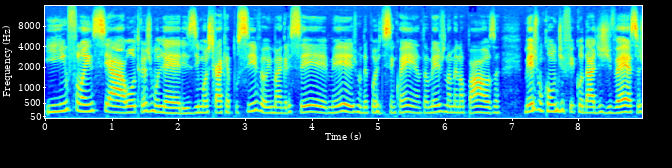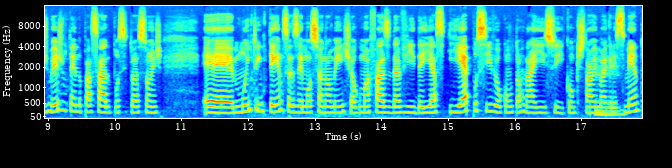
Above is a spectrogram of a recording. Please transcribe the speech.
e influenciar outras mulheres e mostrar que é possível emagrecer mesmo depois de 50, mesmo na menopausa, mesmo com dificuldades diversas, mesmo tendo passado por situações é, muito intensas emocionalmente em alguma fase da vida e, as, e é possível contornar isso e conquistar o uhum. emagrecimento,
